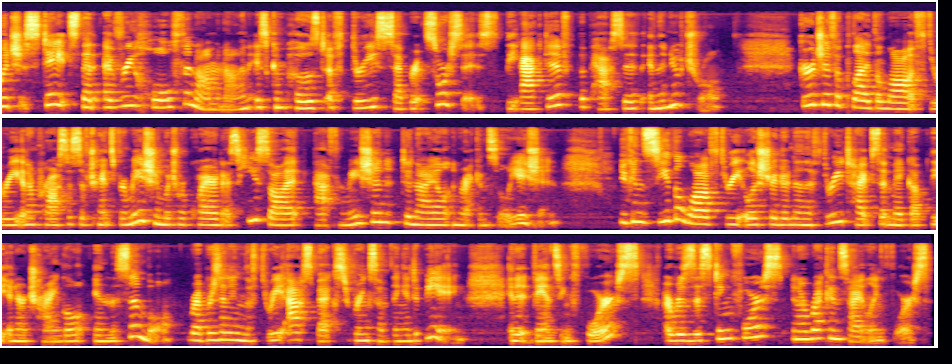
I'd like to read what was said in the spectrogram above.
which states that every whole phenomenon is composed of three separate sources the active, the passive, and the neutral. Gurdjieff applied the law of three in a process of transformation which required, as he saw it, affirmation, denial, and reconciliation. You can see the law of three illustrated in the three types that make up the inner triangle in the symbol, representing the three aspects to bring something into being an advancing force, a resisting force, and a reconciling force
